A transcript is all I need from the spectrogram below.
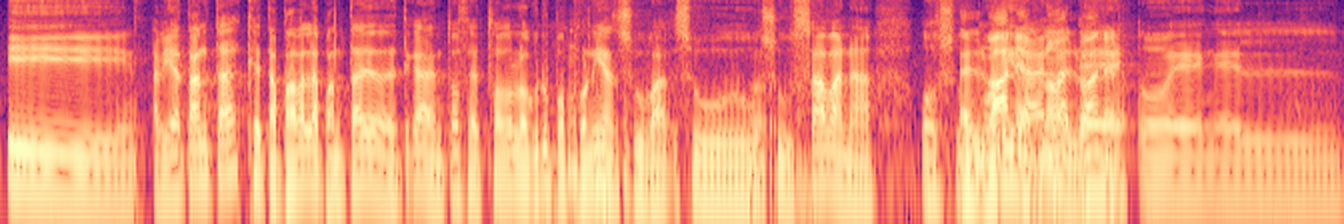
Y había tantas que tapaban la pantalla de detrás, entonces todos los grupos ponían su, su, su sábana o su El banner, en ¿no? El banner. eh, o en el...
